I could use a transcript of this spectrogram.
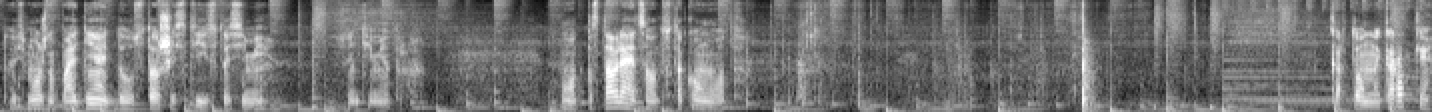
то есть можно поднять до 106-107 сантиметров. Вот, поставляется вот в таком вот картонной коробке.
